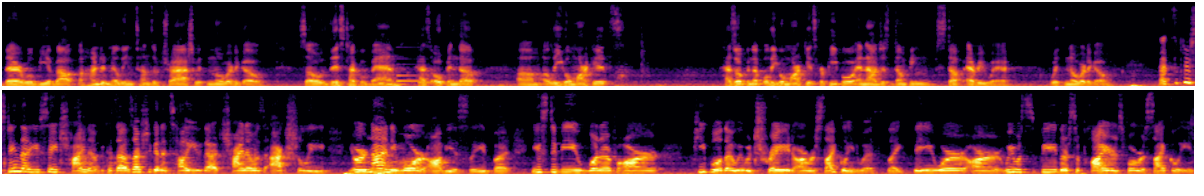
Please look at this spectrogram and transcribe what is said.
there will be about 100 million tons of trash with nowhere to go. So this type of ban has opened up um, illegal markets, has opened up illegal markets for people, and now just dumping stuff everywhere with nowhere to go. That's interesting that you say China because I was actually going to tell you that China was actually, or not anymore, obviously, but used to be one of our people that we would trade our recycling with. Like they were our we would be their suppliers for recycling.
